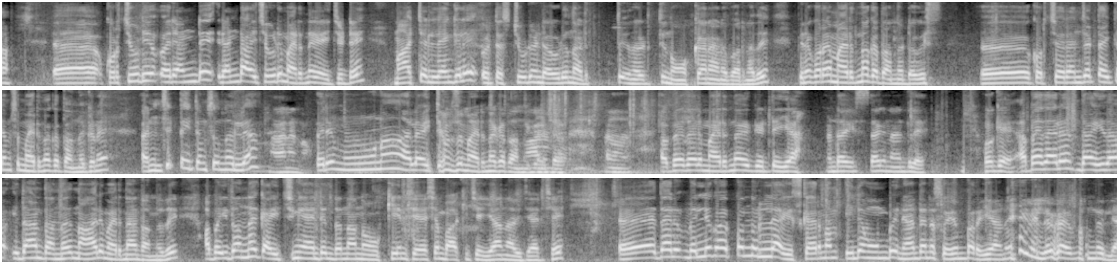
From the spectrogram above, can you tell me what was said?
കുറച്ചുകൂടി രണ്ട് രണ്ടാഴ്ച കൂടി മരുന്ന് കഴിച്ചിട്ട് മാറ്റമില്ലെങ്കിൽ ഒരു ടെസ്റ്റ് കൂടി ഉണ്ട് അവിടെ നടത്തി നടത്തി നോക്കാനാണ് പറഞ്ഞത്. പിന്നെ കുറേ മരുന്നൊക്കെ തന്നിട്ടോ ഗൈസ് കുറച്ച് ഒരു അഞ്ചെട്ട് ഐറ്റംസ് മരുന്നൊക്കെ തന്നിക്കണ്. അഞ്ചെട്ട് ഐറ്റംസ് ഒന്നും ഇല്ല. ഒരു മൂന്നോ നാലോ ഐറ്റംസ് മരുന്നൊക്കെ തന്നിട്ടുണ്ട് ആ അപ്പൊ ഏതായാലും മരുന്നൊക്കെ കിട്ടിയാ കണ്ടോ നാട്ടിലെ ഓക്കെ അപ്പൊ ഏതായാലും ഇതാ ഇതാ ഇതാണ് തന്നത് നാല് മരുന്നാണ് തന്നത്. അപ്പൊ ഇതൊന്ന് കഴിച്ചു കഴിഞ്ഞിട്ട് എന്തെന്നാ നോക്കിയതിന് ശേഷം ബാക്കി ചെയ്യാന്നാ വിചാരിച്ചേ. ഏർ ഏതായാലും വലിയ കുഴപ്പമൊന്നുമില്ല ഗൈസ് കാരണം ഇതിന്റെ മുമ്പ് ഞാൻ തന്നെ സ്വയം പറയാണ് വലിയ കുഴപ്പമൊന്നുമില്ല.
